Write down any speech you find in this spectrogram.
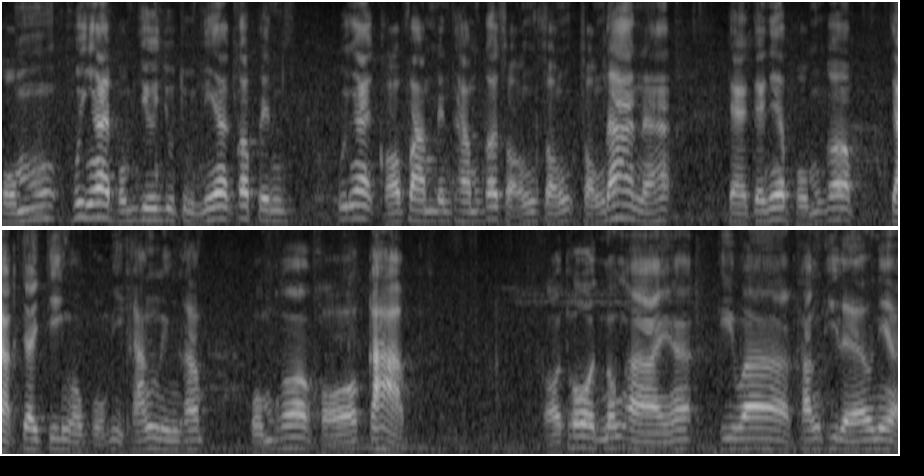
ผมพูดง่ายผมยืนอยู่จุดเนี้ยก็เป็นพูดง่ายขอความเป็นธรรมก็สองสองสองด้านนะฮะแต่แต่เนี้ยผมก็จากใจจริงของผมอีกครั้งหนึ่งครับ ผมก็ขอกราบ ขอโทษน้องอายฮะที่ว่าครั้งที่แล้วเนี่ย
